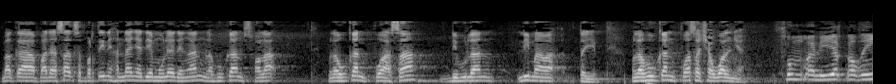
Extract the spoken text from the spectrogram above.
maka pada saat seperti ini hendaknya dia mulai dengan melakukan sholat, melakukan puasa di bulan lima tayyib, melakukan puasa Syawalnya. thumma liyaqdhi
